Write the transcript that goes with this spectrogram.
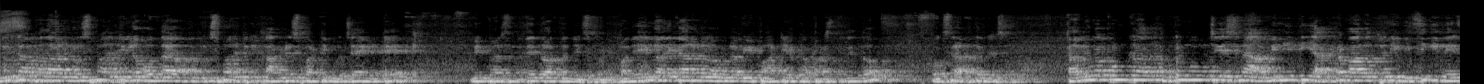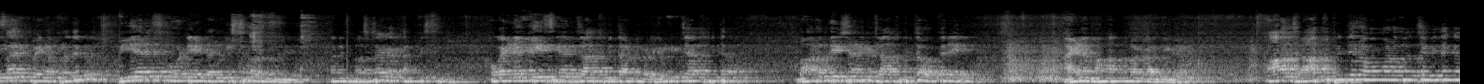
నూట పదహారు మున్సిపాలిటీలో వంద మున్సిపాలిటీలు కాంగ్రెస్ పార్టీకి వచ్చాయంటే మీ పరిస్థితి ఏందో అర్థం చేసుకోండి. పదేళ్ళు అధికారంలో ఉన్న మీ పార్టీ యొక్క పరిస్థితి ఏందో ఒకసారి అర్థం చేసుకోండి. కల్వకుంట్ల కుటుంబం చేసిన అవినీతి అక్రమాలతో విసిగి వేసారిపోయిన ప్రజలు బీఆర్ఎస్ ఓటేయడానికి ఇష్టపడుతుంది అని స్పష్టంగా కనిపిస్తుంది. ఒక ఆయన కేసీఆర్ జాతిపిత అంటాడు. ఎవరికి జాతిపిత భారతదేశానికి జాతిపిత ఒక్కరే ఆయన మహాత్మా గాంధీ గారు. ఆ జాతిపితను అవమానపరిచే విధంగా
